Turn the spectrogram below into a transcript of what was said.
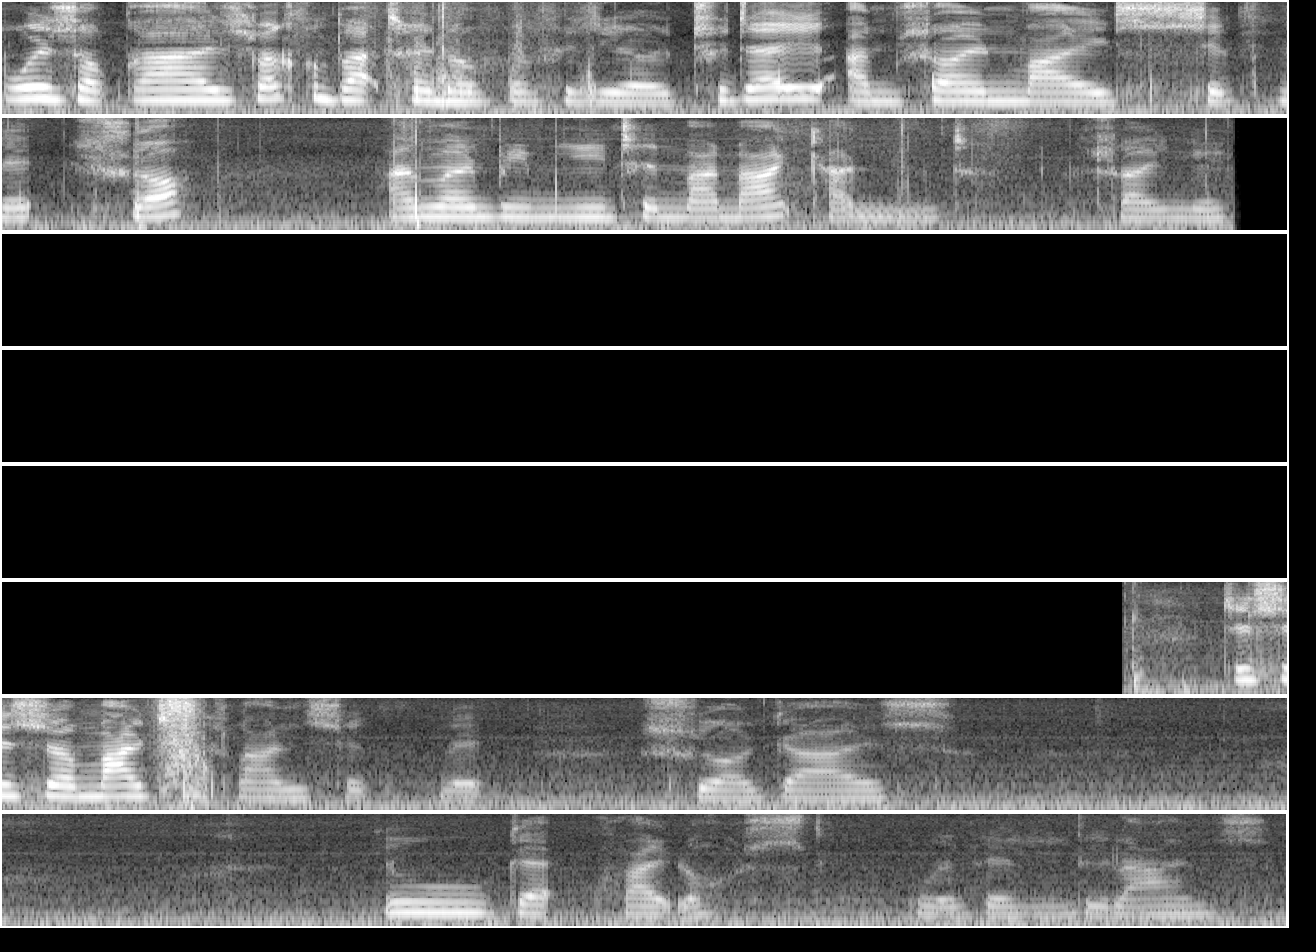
What is up guys, welcome back to another video. Today I'm showing my signature. I'm going to be muting my mic and showing you. This is a mighty clan signature, guys. You get quite lost within the lines.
